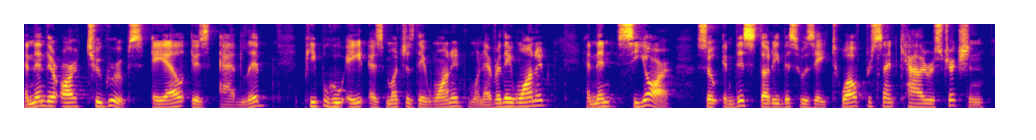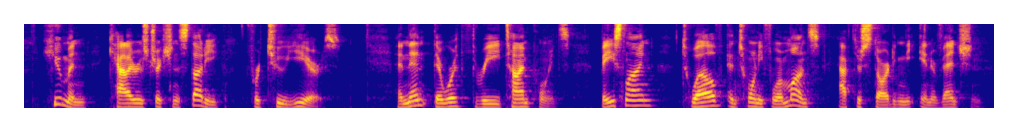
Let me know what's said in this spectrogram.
And then there are two groups. AL is ad lib, people who ate as much as they wanted whenever they wanted, and then CR. So in this study, this was a 12% calorie restriction, human calorie restriction study for two years. And then there were three time points baseline, 12, and 24 months after starting the intervention.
